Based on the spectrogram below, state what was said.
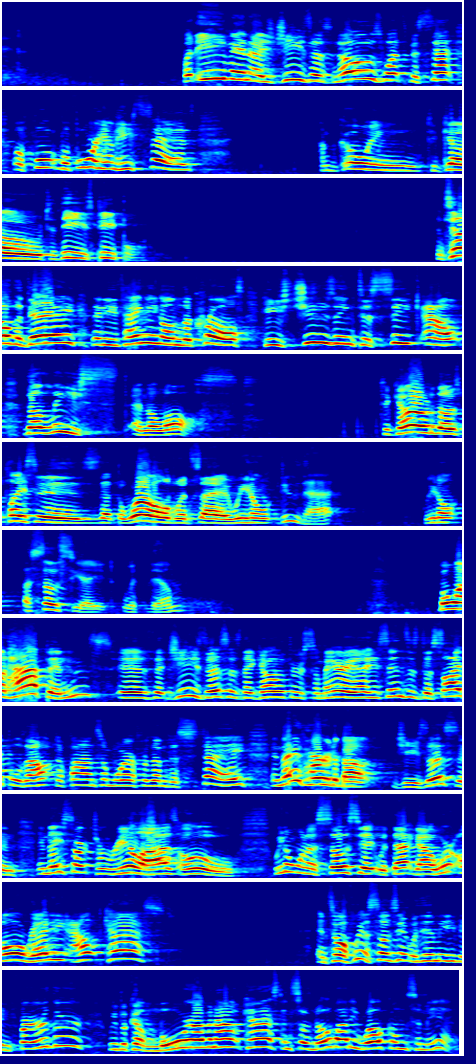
But even as Jesus knows what's beset before him, he says, I'm going to go to these people. Until the day that he's hanging on the cross, he's choosing to seek out the least and the lost. To go to those places that the world would say, we don't do that, we don't associate with them. But what happens is that Jesus, as they go through Samaria, he sends his disciples out to find somewhere for them to stay. And they've heard about Jesus, and, and they start to realize oh, we don't want to associate with that guy. We're already outcast. And so, if we associate with him even further, we become more of an outcast, and so nobody welcomes him in.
